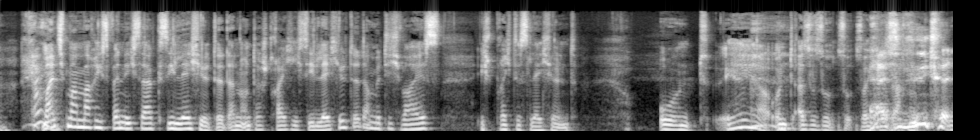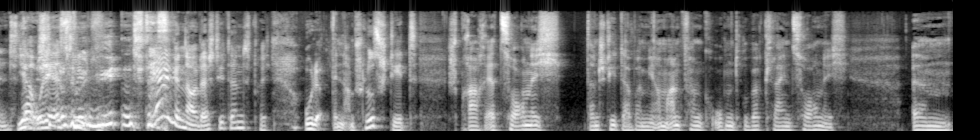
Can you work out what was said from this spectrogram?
Manchmal mache ich es, wenn ich sage, sie lächelte, dann unterstreiche ich sie lächelte, damit ich weiß, ich spreche das lächelnd. Und ja, ja, und also so, so solche Sachen. wütend. Ja, oder er ist wütend. wütend. Ja, genau, da steht dann ein Strich. Oder wenn am Schluss steht, sprach er zornig, dann steht da bei mir am Anfang oben drüber klein zornig. Ähm,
